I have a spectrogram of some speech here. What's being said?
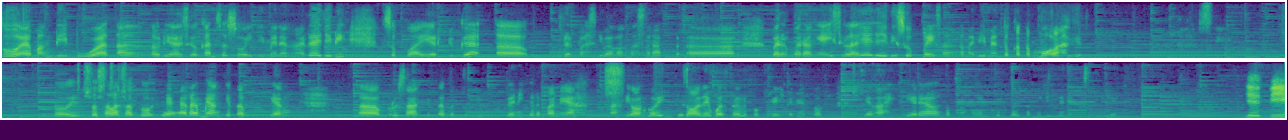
tuh emang dibuat atau dihasilkan sesuai demand yang ada. Jadi supplier juga uh, udah pasti bakal keserap uh, barang-barangnya istilahnya jadi supply sama demand tuh ketemu lah gitu. Itu itu salah satu CRM yang kita yang uh, berusaha kita bentuk juga nih ke depannya masih ongoing sih soalnya buat value creation itu yang akhirnya untuk nemuin life sama design itu sendiri. Jadi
